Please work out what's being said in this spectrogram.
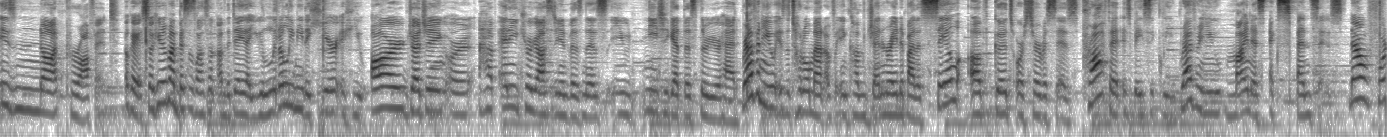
is not profit. Okay, so here's my business lesson of the day that you literally need to hear if you are judging or have any curiosity in business. You need to get this through your head. Revenue is the total amount of income generated by the sale of goods or services. Profit is basically revenue minus expenses. Now, for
